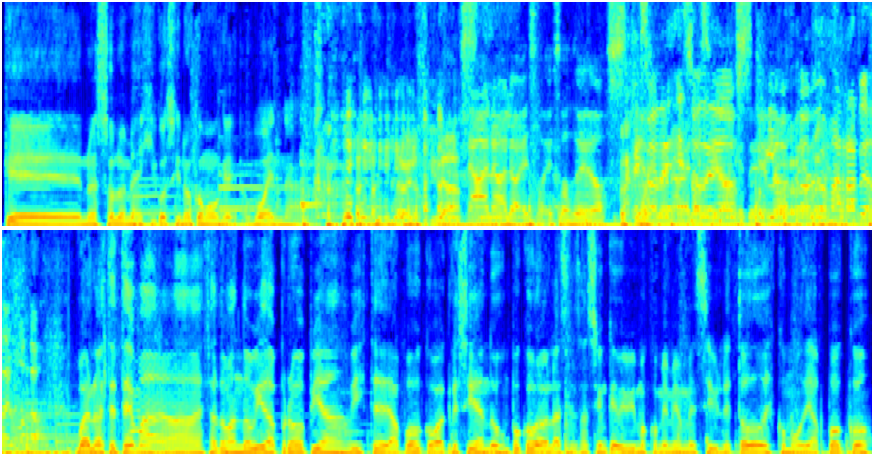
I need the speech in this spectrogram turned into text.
que no es solo en México, sino como que. Buena. La velocidad. No, no, lo- eso- esos dedos. Eso de, La eso de velocidad dos, que te- los, los dedos más rápidos del mundo. Bueno, este tema está tomando vida propia, viste, de a poco va creciendo. Es un poco la sensación que vivimos con mi amigo Invencible. Todo es como de a poco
